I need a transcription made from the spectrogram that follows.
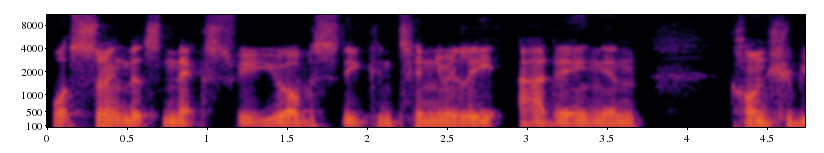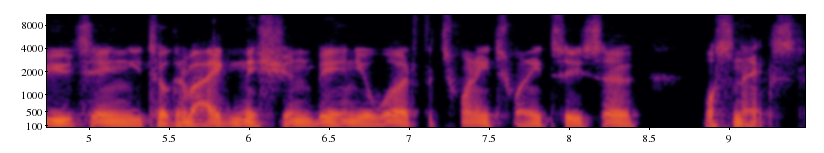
what's something that's next for you? You're obviously continually adding and contributing. You're talking about ignition being your word for 2022. So what's next?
